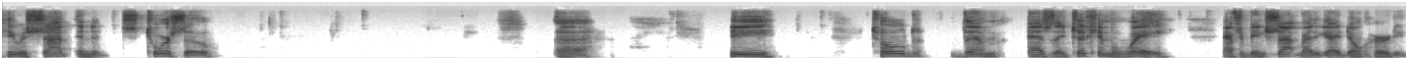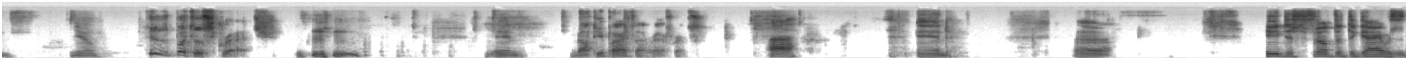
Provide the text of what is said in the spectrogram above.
He was shot in the torso. Uh, he told them as they took him away after being shot by the guy, don't hurt him, you It's but a scratch. know. and Monty Python reference. Uh, and uh, he just felt that the guy was a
